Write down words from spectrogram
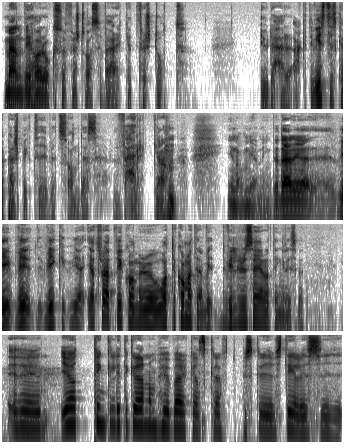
Men vi har också förstås verket förstått ur det här aktivistiska perspektivet som dess verkan i någon mening. Det där är, vi, vi, vi, jag tror att vi kommer att återkomma till det. Vill du säga någonting, Elisabeth? Eh, jag tänker lite grann om hur verkanskraft beskrivs delvis i,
